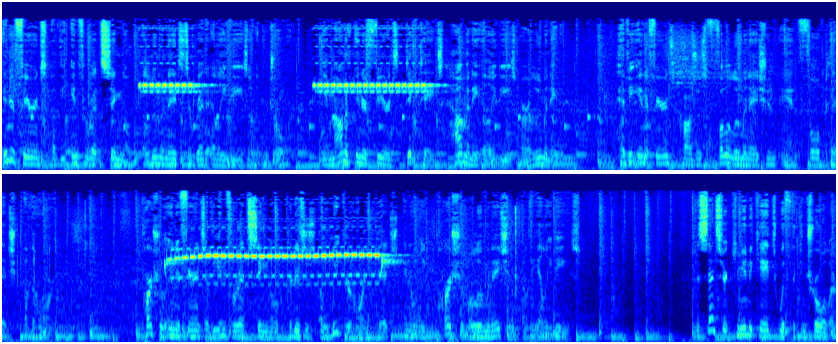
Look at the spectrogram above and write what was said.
Interference of the infrared signal illuminates the red LEDs on the controller. The amount of interference dictates how many LEDs are illuminated. Heavy interference causes full illumination and full pitch of the horn. Partial interference of the infrared signal produces a weaker horn pitch and only partial illumination of the LEDs. The sensor communicates with the controller.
